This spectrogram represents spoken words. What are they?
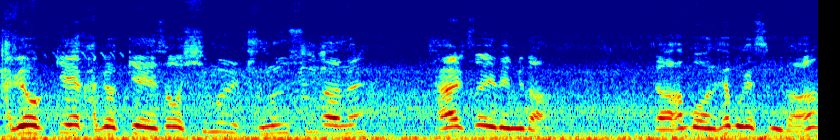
가볍게 가볍게 해서 힘을 주는 순간을 잘 써야 됩니다. 자, 한번 해보겠습니다.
